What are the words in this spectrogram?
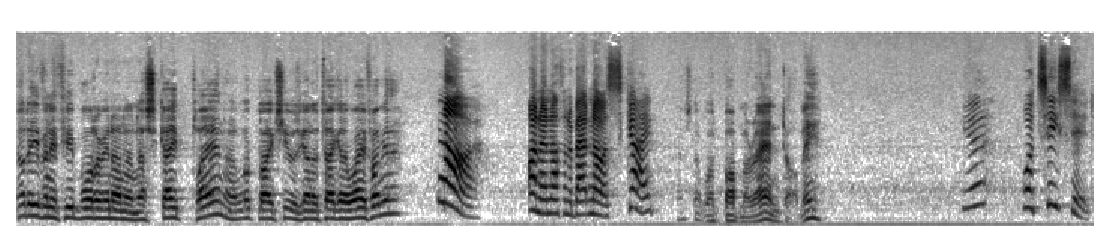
Not even if you brought her in on an escape plan and it looked like she was going to take it away from you? No. I know nothing about no escape. That's not what Bob Moran told me. Yeah? What's he said?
